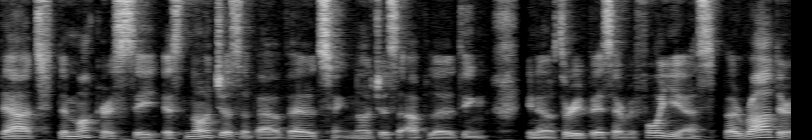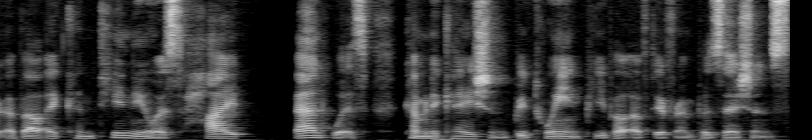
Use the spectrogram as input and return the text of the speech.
that democracy is not just about voting, not just uploading, you know, three bits every four years, but rather about a continuous high bandwidth communication between people of different positions.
